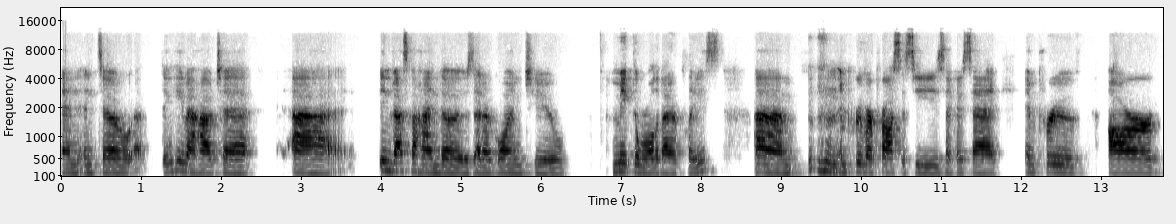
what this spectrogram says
and, and so thinking about how to uh, invest behind those that are going to make the world a better place um, improve our processes, like I said, improve our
